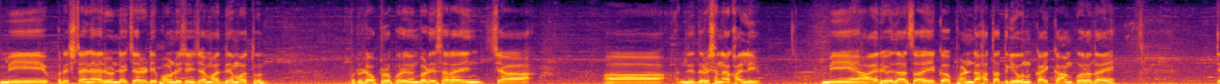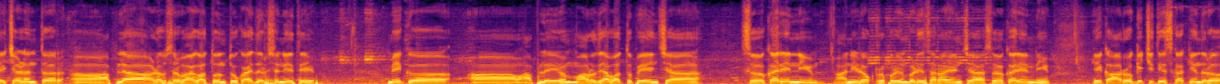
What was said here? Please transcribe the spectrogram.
मी प्रेस्टाईन आयर इंडिया चॅरिटी फाउंडेशनच्या माध्यमातून डॉक्टर प्रवीण बडे सरांच्या निदर्शनाखाली मी आयुर्वेदाचा एक फंडा हातात घेऊन काही काम करत आहे. त्याच्यानंतर आपल्या हडपसर भागातून तो काय दर्शन येते मी एक आपले मारुद्याबा तुपे यांच्या सहकार्यांनी आणि डॉक्टर प्रवीण बडेसरा यांच्या सहकार्यांनी एक आरोग्य चिकित्सा केंद्र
